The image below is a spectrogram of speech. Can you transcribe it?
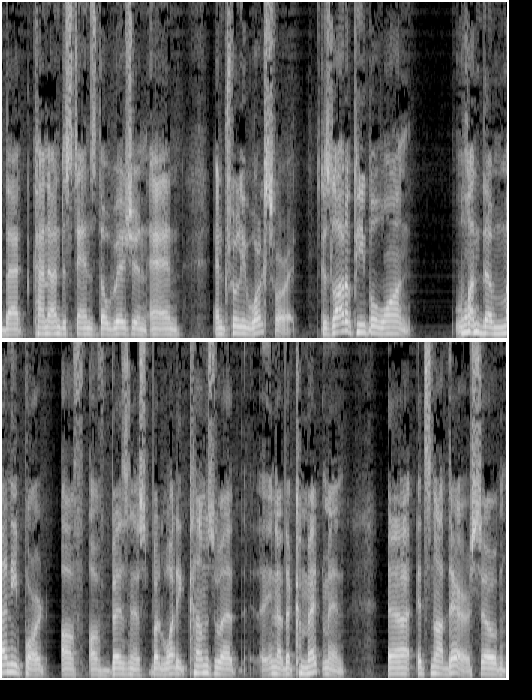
that kind of understands the vision and and truly works for it. Because a lot of people want want the money part of of business, but what it comes with, you know, the commitment, uh, it's not there. So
